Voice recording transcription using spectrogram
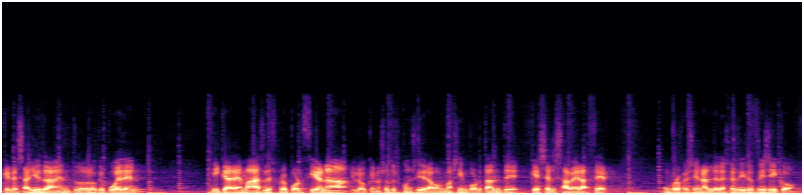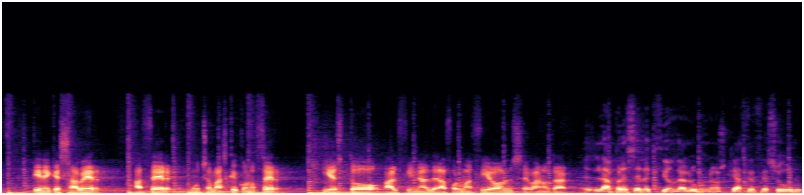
que les ayuda en todo lo que pueden y que además les proporciona lo que nosotros consideramos más importante, que es el saber hacer un profesional del ejercicio físico tiene que saber hacer mucho más que conocer y esto al final de la formación se va a notar. La preselección de alumnos que hace CESUR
